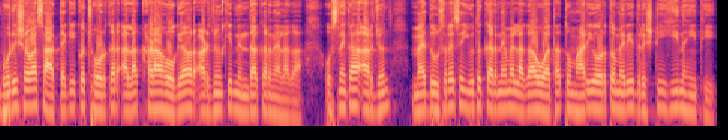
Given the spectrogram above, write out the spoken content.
भूरी श्रवा सात्यकी को छोड़कर अलग खड़ा हो गया और अर्जुन की निंदा करने लगा। उसने कहा, अर्जुन, मैं दूसरे से युद्ध करने में लगा हुआ था, तुम्हारी ओर तो मेरी दृष्टि ही नहीं थी।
